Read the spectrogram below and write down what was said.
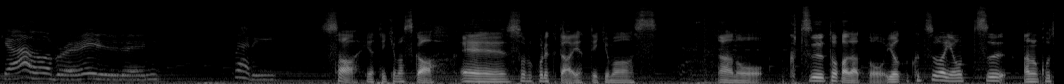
Calibrating. Ready. さあ、やっていきますか。えー、ソロコレクターやっていきます。あの、靴とかだと、よ靴は4つ、あの、骨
